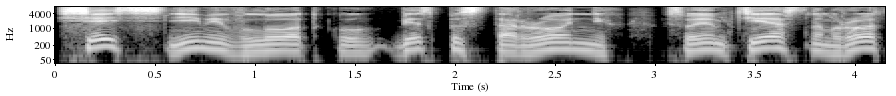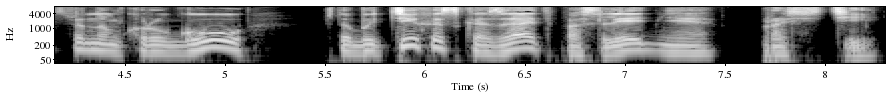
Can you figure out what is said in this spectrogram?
сесть с ними в лодку, без посторонних, в своем тесном родственном кругу, чтобы тихо сказать последнее «прости».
